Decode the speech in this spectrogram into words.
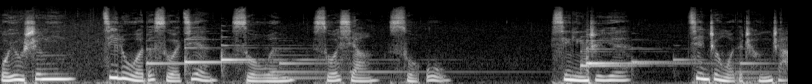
我用声音记录我的所见所闻所想所悟，心灵之约，见证我的成长。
